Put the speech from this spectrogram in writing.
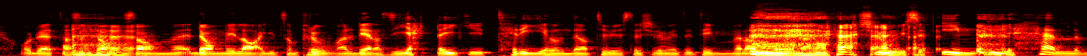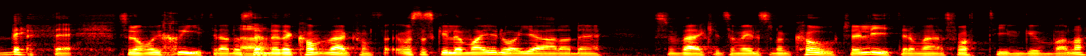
Och du vet alltså de som, de i laget som provade, deras hjärta gick ju 300 000 km i timmen alltså. Slog ju så in i helvete. Så de var ju skiträdda och sen när det kom, väl kom, och så skulle man ju då göra det så verkligt som möjligt. Så de coachade lite de här SWAT-team-gubbarna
